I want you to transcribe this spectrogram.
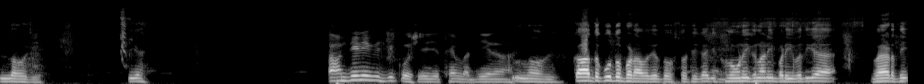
ਲਓ ਜੀ ਠੀਕ ਹੈ। ਆਂਦੀ ਨਹੀਂ ਜੀ ਕੋਸ਼ਿਸ਼ ਜਿੱਥੇ ਮਰਜ਼ੀ ਇਹਨਾਂ ਲਓ ਵੀ ਕੱਦ ਕੁੱਦ ਬੜਾ ਵਧੀਆ ਦੋਸਤੋ ਠੀਕ ਹੈ ਜੀ। ਖਲੋਣੀ ਖਲਾਣੀ ਬੜੀ ਵਧੀਆ ਹੈ ਵੈੜ ਦੀ।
